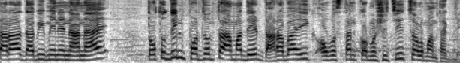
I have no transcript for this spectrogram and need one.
তারা দাবি মেনে না নেয় ততদিন পর্যন্ত আমাদের ধারাবাহিক অবস্থান কর্মসূচি চলমান থাকবে।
